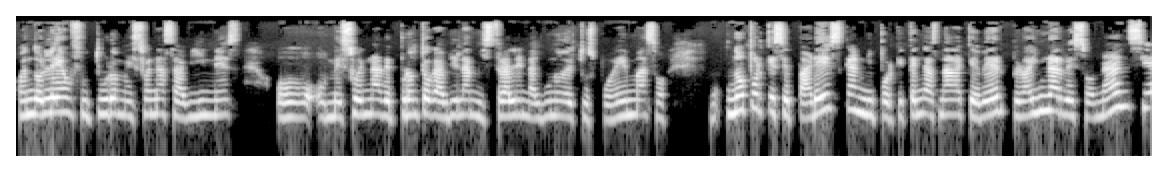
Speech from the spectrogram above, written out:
cuando leo futuro me suena Sabines o, me suena de pronto Gabriela Mistral en alguno de tus poemas, o no porque se parezcan ni porque tengas nada que ver, pero hay una resonancia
